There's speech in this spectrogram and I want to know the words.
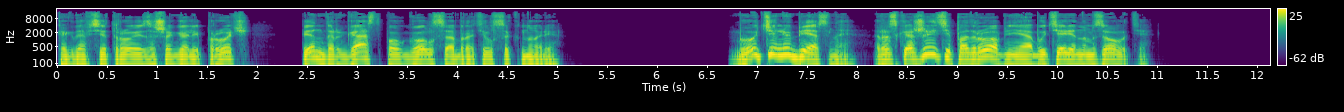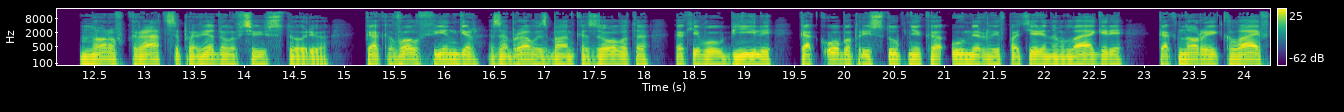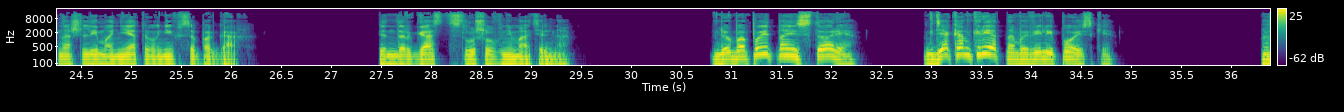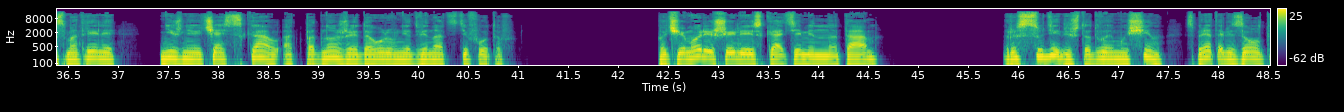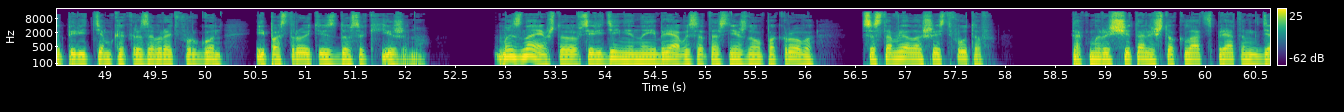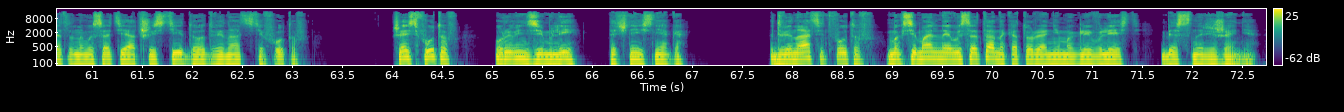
Когда все трое зашагали прочь, Пендергаст вполголоса обратился к Норе. «Будьте любезны, расскажите подробнее об утерянном золоте». Нора вкратце поведала всю историю, как Волфингер забрал из банка золото, как его убили, как оба преступника умерли в потерянном лагере, как Нора и Клайв нашли монеты у них в сапогах. Пендергаст слушал внимательно. «Любопытная история. Где конкретно вы вели поиски?» Осмотрели нижнюю часть скал от подножия до уровня двенадцати футов. Почему решили искать именно там? Рассудили, что двое мужчин спрятали золото перед тем, как разобрать фургон и построить из досок хижину. Мы знаем, что в середине ноября высота снежного покрова составляла шесть футов. Так мы рассчитали, что клад спрятан где-то на высоте от шести до двенадцати футов. Шесть футов — уровень земли, точнее снега. Двенадцать футов — максимальная высота, на которую они могли влезть без снаряжения.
